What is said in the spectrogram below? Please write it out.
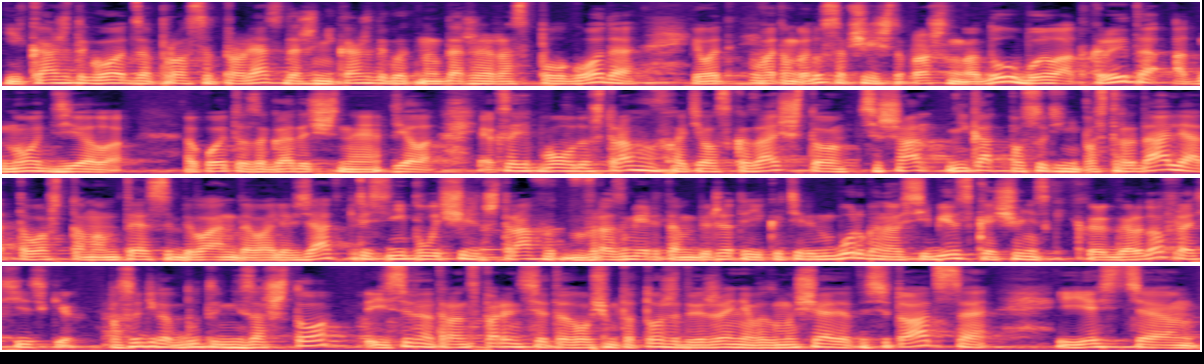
И каждый год запрос отправляется, даже не каждый год, но даже раз в полгода. И вот в этом году сообщили, что в прошлом году было открыто одно дело, какое-то загадочное дело. Я, кстати, по поводу штрафов хотел сказать, что США никак, по сути, не пострадали от того, что там МТС и Билайн давали взятки. То есть они получили штрафы в размере там, бюджета Екатеринбурга, Новосибирска, еще нескольких городов российских. По сути, как будто ни за что. И действительно, Transparency это, в общем-то, тоже движение возмущает эта ситуация. И есть э,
